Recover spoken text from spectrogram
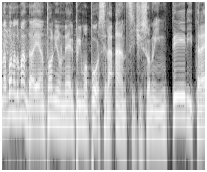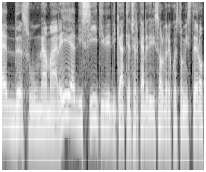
Una buona domanda e Antonio non è il primo a porsela, anzi ci sono interi thread su una marea di siti dedicati a cercare di risolvere questo mistero.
